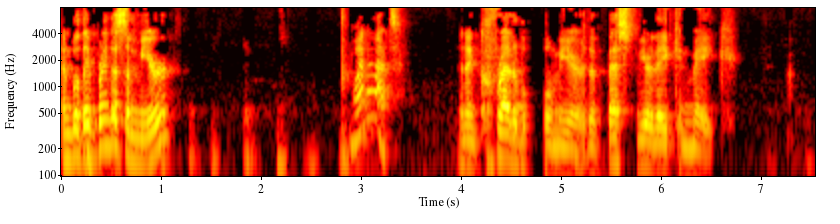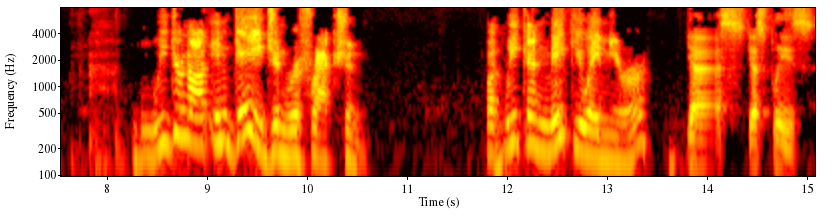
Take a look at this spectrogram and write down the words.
And will they bring us a mirror? why not? An incredible mirror, the best mirror they can make. we do not engage in refraction, but we can make you a mirror. Yes, yes, please.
